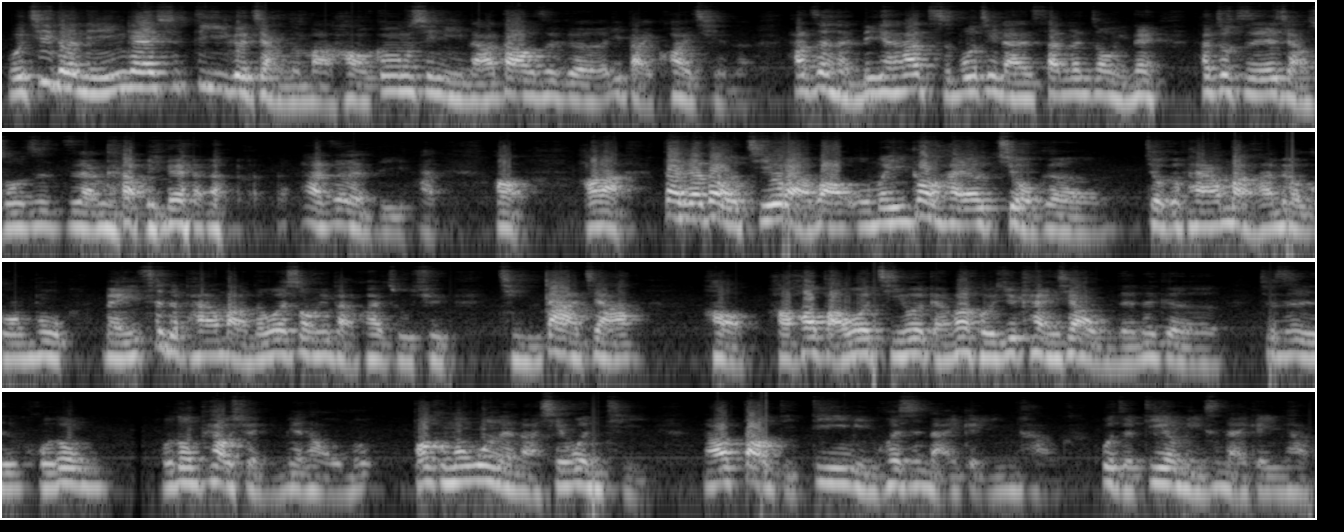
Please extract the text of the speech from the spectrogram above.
我记得你应该是第一个讲的嘛，好，恭喜你拿到这个一百块钱了。他真的很厉害，他直播进来三分钟以内，他就直接讲说是这张卡片，他真的很厉害。好，好了，大家都有机会好不好？我们一共还有九个九个排行榜还没有公布，每一次的排行榜都会送一百块出去，请大家好好好把握机会，赶快回去看一下我们的那个就是活动活动票选里面哈，我们宝可梦问了哪些问题，然后到底第一名会是哪一个银行，或者第二名是哪一个银行，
